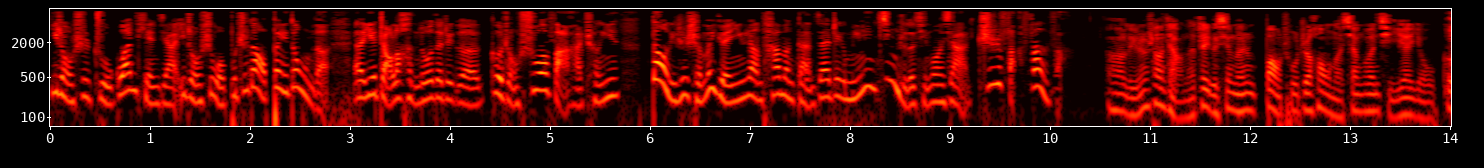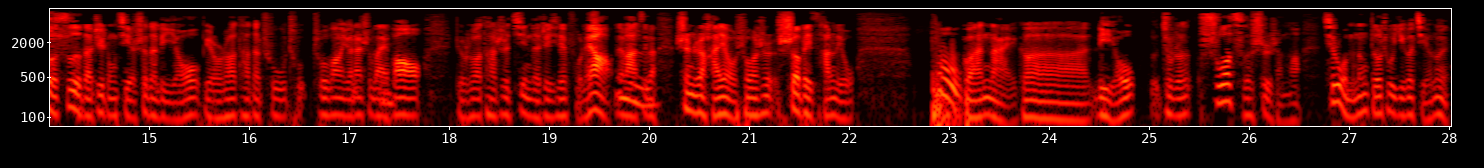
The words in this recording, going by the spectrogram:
一种是主观添加，一种是我不知道被。动的，呃，也找了很多的这个各种说法哈，成因到底是什么原因让他们敢在这个明令禁止的情况下知法犯法？啊，理论上讲呢，这个新闻爆出之后呢，相关企业有各自的这种解释的理由，比如说他的厨厨厨房原来是外包，比如说他是进的这些辅料，对吧？对吧？甚至还有说是设备残留。不管哪个理由，就是说辞是什么，其实我们能得出一个结论：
